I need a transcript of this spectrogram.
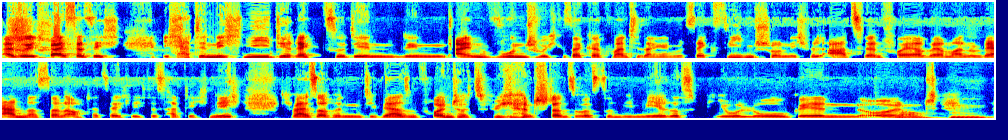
also ich weiß, dass ich, ich hatte nicht nie direkt so den, den einen Wunsch, wo ich gesagt habe, manche sagen ja mit sechs, sieben schon, ich will Arzt werden, Feuerwehrmann und werden das dann auch tatsächlich. Das hatte ich nicht. Ich weiß auch in diversen Freundschaftsbüchern stand sowas drin wie Meeresbiologin und wow. hm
